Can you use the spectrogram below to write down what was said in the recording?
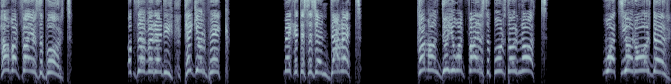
How about fire support? Observer ready! Take your pick! Make a decision, damn it! Come on, do you want fire support or not? What's your order?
